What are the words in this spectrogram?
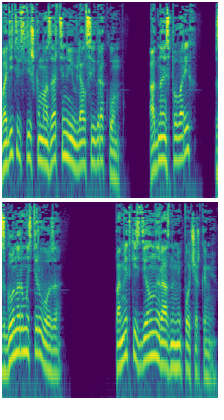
Водитель слишком азартен и являлся игроком. Одна из поварих – с гонором мастервоза. Пометки сделаны разными почерками.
